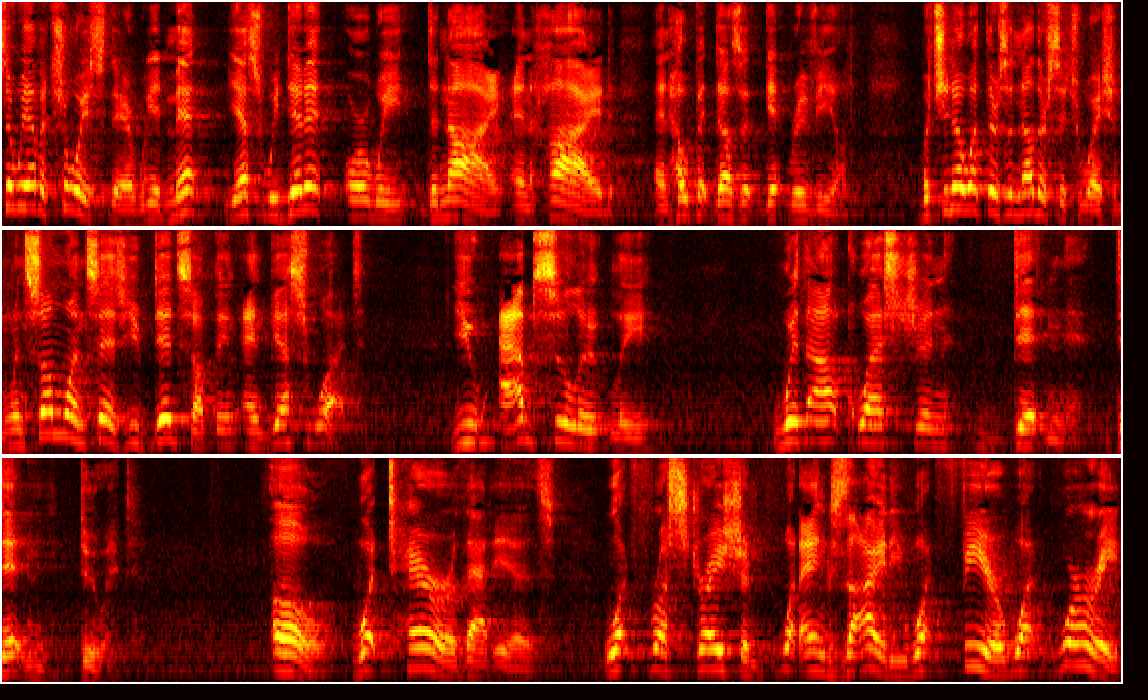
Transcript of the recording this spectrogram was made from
So we have a choice there. We admit, yes, we did it, or we deny and hide and hope it doesn't get revealed. But you know what? There's another situation. When someone says you did something, and guess what? You absolutely, without question, didn't, didn't do it. Oh, what terror that is. What frustration, what anxiety, what fear, what worry.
